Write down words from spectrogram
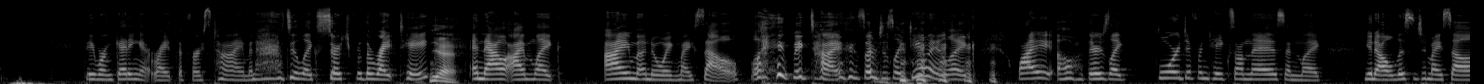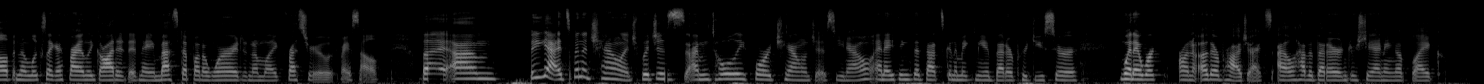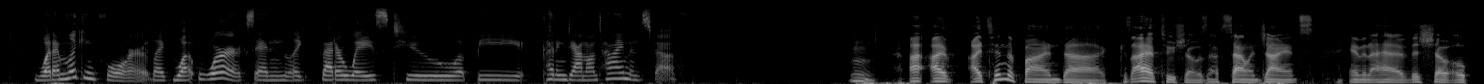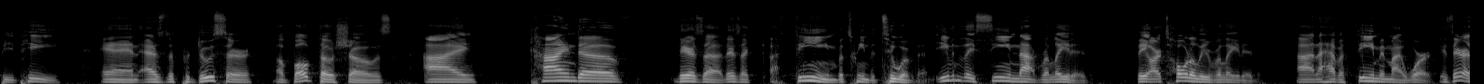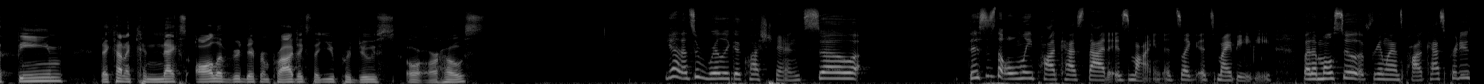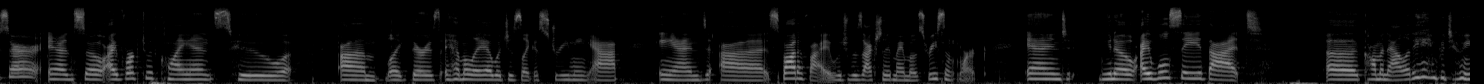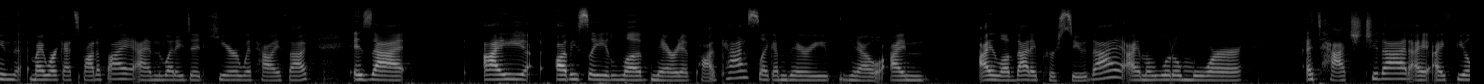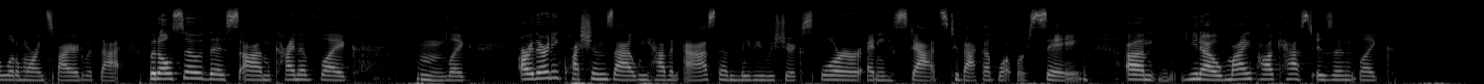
they weren't getting it right the first time and I have to like search for the right take. Yeah. And now I'm like I'm annoying myself like big time because I'm just like, damn it, like why? Oh, there's like four different takes on this, and like, you know, I'll listen to myself, and it looks like I finally got it, and I messed up on a word, and I'm like frustrated with myself. But um, but yeah, it's been a challenge, which is I'm totally for challenges, you know, and I think that that's gonna make me a better producer when I work on other projects. I'll have a better understanding of like what I'm looking for, like what works, and like better ways to be cutting down on time and stuff. Mm. I, I I tend to find because uh, I have two shows. I have Silent Giants, and then I have this show OPP. And as the producer of both those shows, I kind of there's a there's a, a theme between the two of them. Even though they seem not related, they are totally related. Uh, and I have a theme in my work. Is there a theme that kind of connects all of your different projects that you produce or, or host? Yeah, that's a really good question. So this is the only podcast that is mine. It's like it's my baby. But I'm also a freelance podcast producer, and so I've worked with clients who, um, like there's Himalaya, which is like a streaming app, and uh, Spotify, which was actually my most recent work. And you know, I will say that a commonality between my work at Spotify and what I did here with How I Fuck is that I obviously love narrative podcasts. Like I'm very, you know, I'm I love that. I pursue that. I'm a little more attached to that. I, I feel a little more inspired with that. But also this um, kind of like, hmm, like, are there any questions that we haven't asked and maybe we should explore any stats to back up what we're saying? Um, you know, my podcast isn't like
